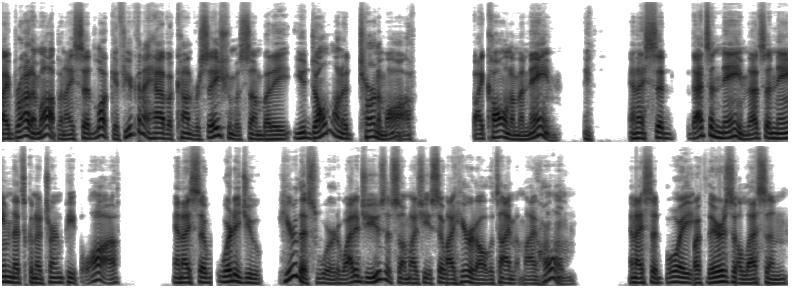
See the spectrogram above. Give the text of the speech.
I brought him up and I said, Look, if you're going to have a conversation with somebody, you don't want to turn them off by calling them a name. And I said, That's a name. That's a name that's going to turn people off. And I said, Where did you hear this word? Why did you use it so much? He said, I hear it all the time at my home. And I said, Boy, if there's a lesson,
